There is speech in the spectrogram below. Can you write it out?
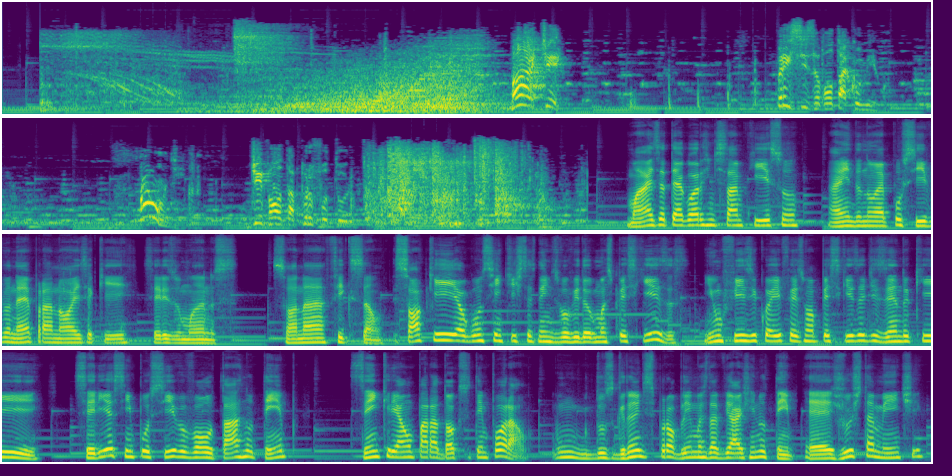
Marte! Precisa voltar comigo. Aonde? De volta pro futuro. Mas até agora a gente sabe que isso ainda não é possível, né, para nós aqui, seres humanos, só na ficção. Só que alguns cientistas têm desenvolvido algumas pesquisas e um físico aí fez uma pesquisa dizendo que seria sim possível voltar no tempo sem criar um paradoxo temporal. Um dos grandes problemas da viagem no tempo é justamente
